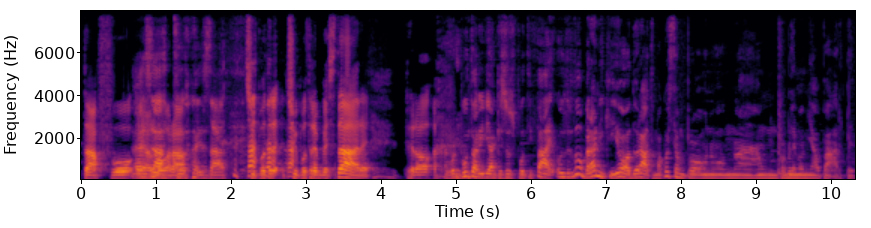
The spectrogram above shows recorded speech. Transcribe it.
taffo, esatto, e allora esatto. ci, potre- ci potrebbe stare. Però... A quel punto arrivi anche su Spotify. Oltretutto brani che io ho adorato, ma questo è un, po' un, una, un problema mio a parte.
